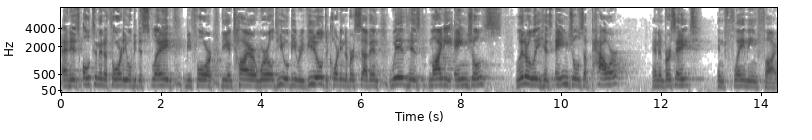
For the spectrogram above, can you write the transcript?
and his ultimate authority will be displayed before the entire world. He will be revealed, according to verse 7, with his mighty angels, literally his angels of power, and in verse 8, in flaming fire.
